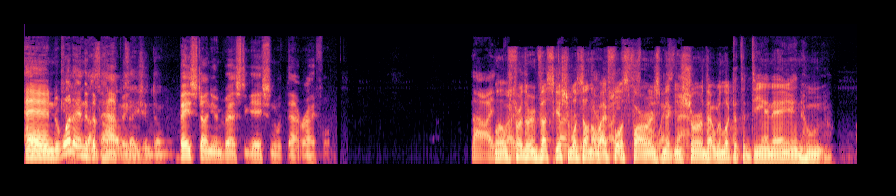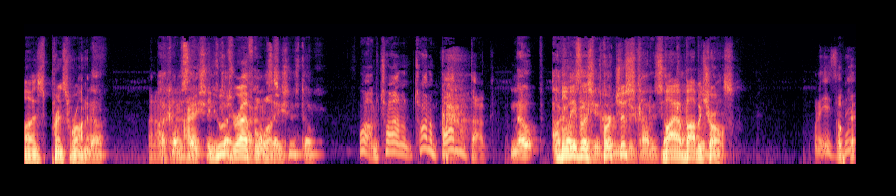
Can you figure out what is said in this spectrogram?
And what ended that's up happening based on your investigation with that rifle? No, I, Well, I further investigation don't was on the really care. I rifle as far as making Ham sure that we look at the DNA and who uh, his prints were on it. No, when I our conversation. Right. Whose rifle was? Done. Well, I'm trying. I'm trying to bond, Doug. Nope. I believe it was conversation is done. We purchased just can't do by a. Bobby Charles. What is Okay. it?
